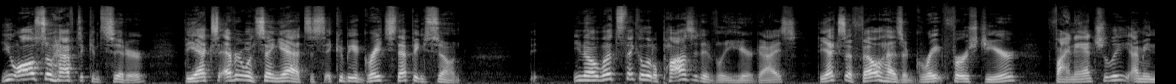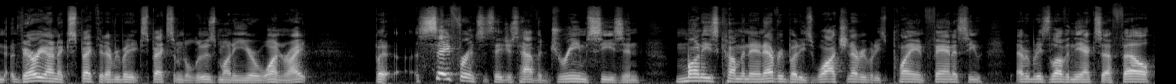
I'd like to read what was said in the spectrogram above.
you also have to consider the X. Everyone's saying, yeah, it's a, it could be a great stepping stone. You know, let's think a little positively here, guys. The XFL has a great first year financially. I mean, very unexpected. Everybody expects them to lose money year one, right? But uh, say, for instance, they just have a dream season. Money's coming in. Everybody's watching. Everybody's playing fantasy. Everybody's loving the XFL.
